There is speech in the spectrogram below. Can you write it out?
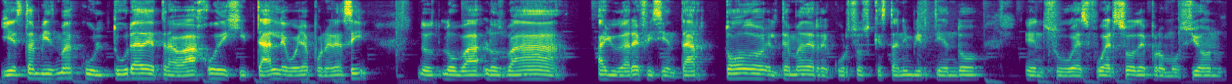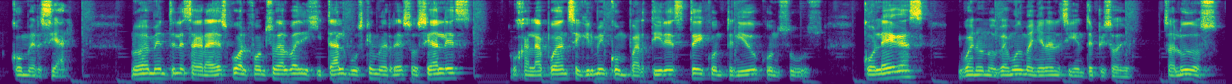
Y esta misma cultura de trabajo digital, le voy a poner así, los, va, los va ayudar a eficientar todo el tema de recursos que están invirtiendo en su esfuerzo de promoción comercial. Nuevamente les agradezco Alfonso de Alba Digital, búsquenme en redes sociales, ojalá puedan seguirme y compartir este contenido con sus colegas y bueno, nos vemos mañana en el siguiente episodio. Saludos.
